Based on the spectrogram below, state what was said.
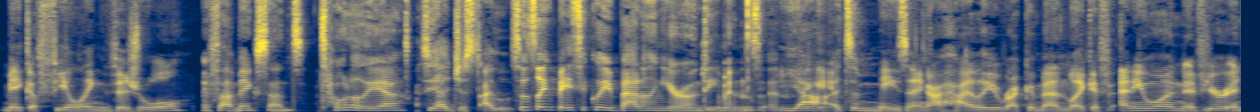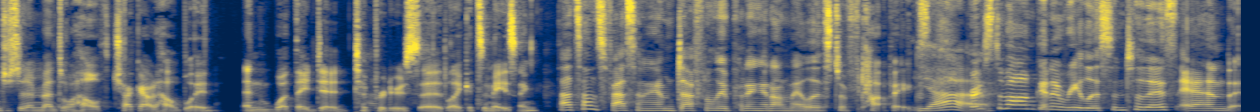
make a feeling visual if that makes sense. Totally yeah. So yeah just i so it's like basically battling your own demons yeah it's amazing. I highly recommend like if anyone if you're interested in mental health check out hellblade and what they did to produce it. Like it's amazing. That sounds fascinating. I'm definitely putting it on my list of topics. Yeah. First of all i'm gonna re-listen to this and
